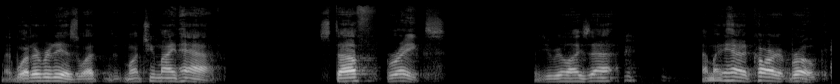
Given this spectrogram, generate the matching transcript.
Whatever it is, what, what you might have. Stuff breaks. Did you realize that? How many had a car that broke?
